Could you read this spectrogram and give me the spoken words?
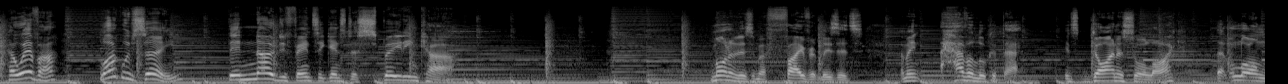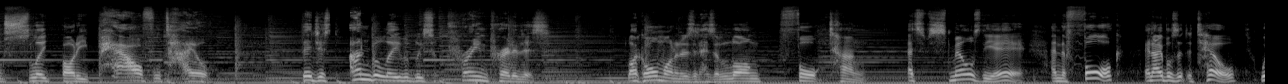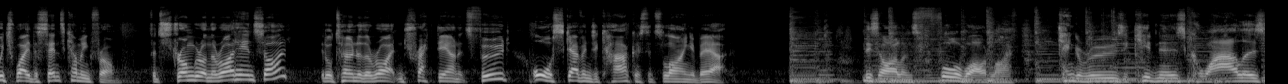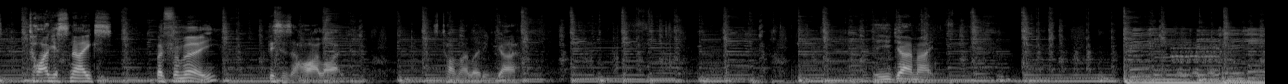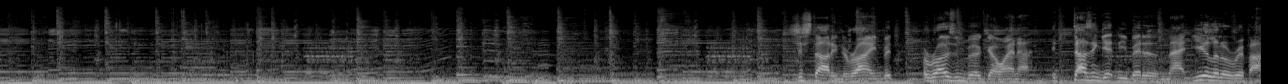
However, like we've seen, they're no defence against a speeding car. Monitors are my favourite lizards. I mean, have a look at that. It's dinosaur-like, that long, sleek body, powerful tail. They're just unbelievably supreme predators. Like all monitors, it has a long, forked tongue. That smells the air, and the fork enables it to tell which way the scent's coming from. If it's stronger on the right-hand side, it'll turn to the right and track down its food or scavenge a carcass that's lying about. This island's full of wildlife. Kangaroos, echidnas, koalas, tiger snakes. But for me, this is a highlight. It's time I let him go. There you go, mate. It's just starting to rain, but a Rosenberg goanna, it doesn't get any better than that. You little ripper.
